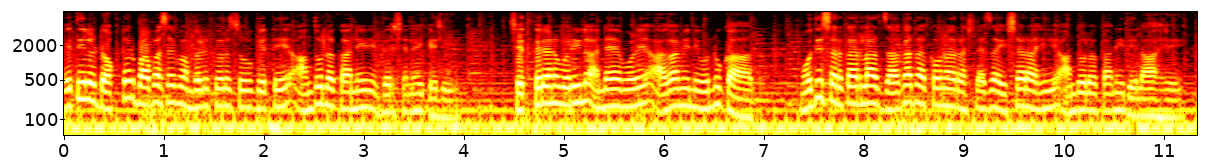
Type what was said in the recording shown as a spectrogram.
येथील डॉक्टर बाबासाहेब आंबेडकर चौक येथे आंदोलकांनी निदर्शने केली. शेतकऱ्यांवरील अन्यायामुळे आगामी निवडणुकात मोदी सरकारला जागा दाखवणार असल्याचा इशाराही आंदोलकांनी दिला आहे.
